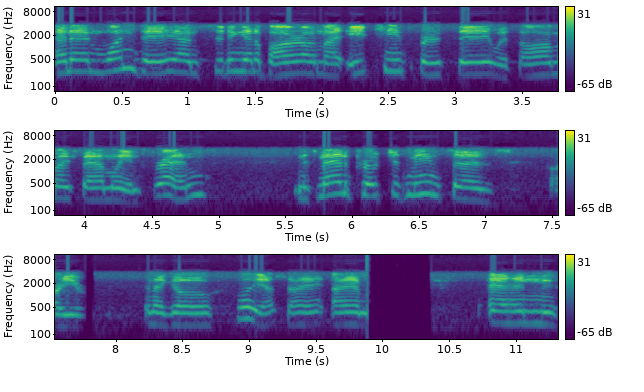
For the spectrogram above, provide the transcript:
And then one day, I'm sitting at a bar on my 18th birthday with all my family and friends. And this man approaches me and says, "Are you?" And I go, "Well, yes, I, I am." And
